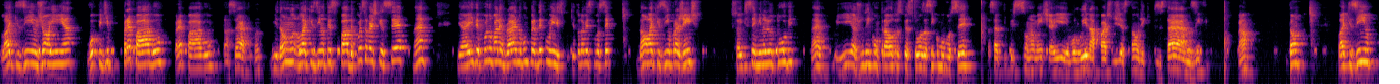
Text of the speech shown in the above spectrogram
likezinho, joinha. Vou pedir pré-pago, pré-pago, tá certo? Me dá um likezinho antecipado, depois você vai esquecer, né? E aí depois não vai lembrar e não vamos perder com isso, porque toda vez que você dá um likezinho pra gente, isso aí dissemina no YouTube, né? E ajuda a encontrar outras pessoas assim como você, tá certo? Que precisam realmente aí evoluir na parte de gestão de equipes externas, enfim, tá? Então, likezinho.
